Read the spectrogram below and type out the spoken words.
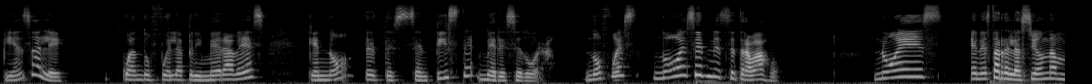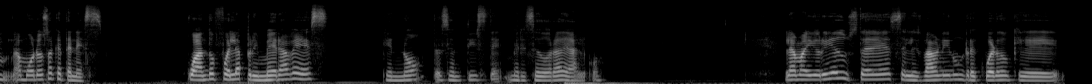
Piénsale. ¿Cuándo fue la primera vez que no te, te sentiste merecedora? No fue, no es en este trabajo. No es en esta relación amorosa que tenés. ¿Cuándo fue la primera vez que no te sentiste merecedora de algo? La mayoría de ustedes se les va a venir un recuerdo que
